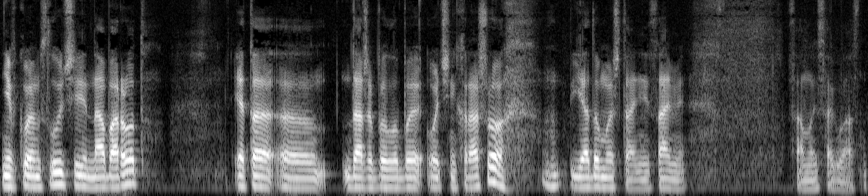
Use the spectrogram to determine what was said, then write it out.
Ни в коем случае, наоборот, это э, даже было бы очень хорошо. Я думаю, что они сами со мной согласны.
